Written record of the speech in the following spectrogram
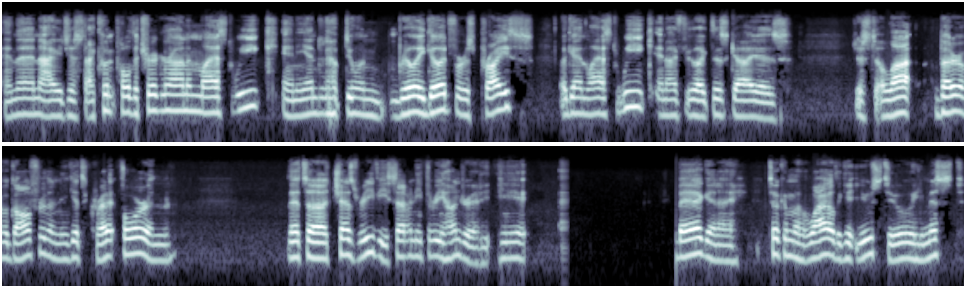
and then I just I couldn't pull the trigger on him last week, and he ended up doing really good for his price again last week, and I feel like this guy is just a lot better of a golfer than he gets credit for, and that's uh Chez three hundred. He bag, and I took him a while to get used to. He missed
